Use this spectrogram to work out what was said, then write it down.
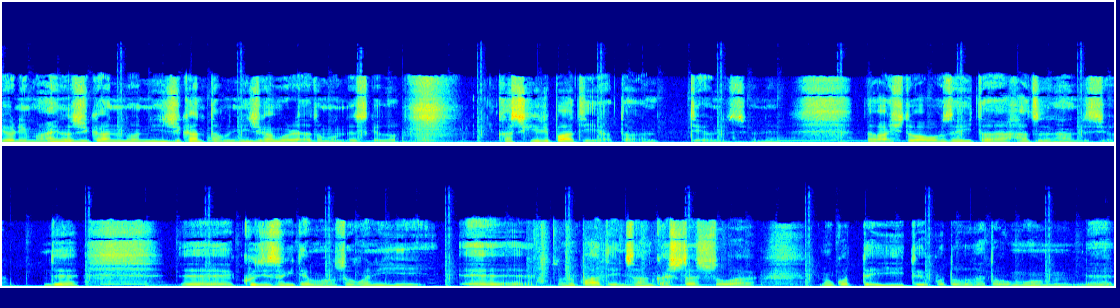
より前の時間の2時間多分2時間ぐらいだと思うんですけど貸し切りパーティーだったっていうんですよね。だから人は大勢いたはずなんですよ。で、えー、9時過ぎてもそこに、えー、そのパーティーに参加した人は残っていいということだと思うんで、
